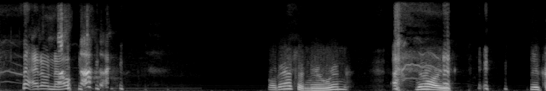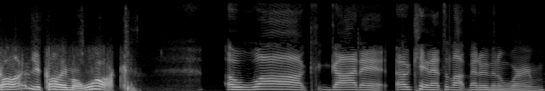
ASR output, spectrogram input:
I don't know. well, that's a new one. No, you, call you call him a walk. A walk. Got it. Okay, that's a lot better than a worm.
